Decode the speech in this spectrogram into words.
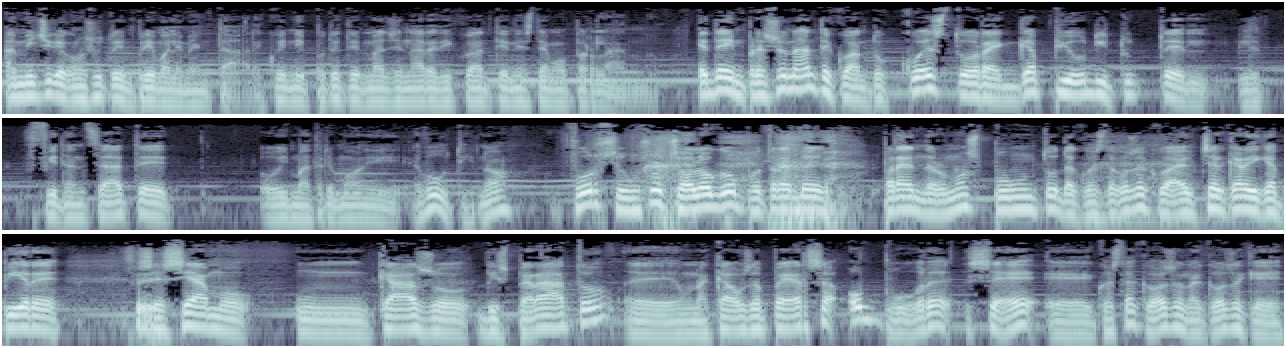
amici che ho conosciuto in prima elementare, quindi potete immaginare di quanti anni stiamo parlando. Ed è impressionante quanto questo regga più di tutte le fidanzate o i matrimoni avuti, no? Forse un sociologo potrebbe prendere uno spunto da questa cosa qua e cercare di capire se siamo un caso disperato, eh, una causa persa, oppure se eh, questa cosa è una cosa che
